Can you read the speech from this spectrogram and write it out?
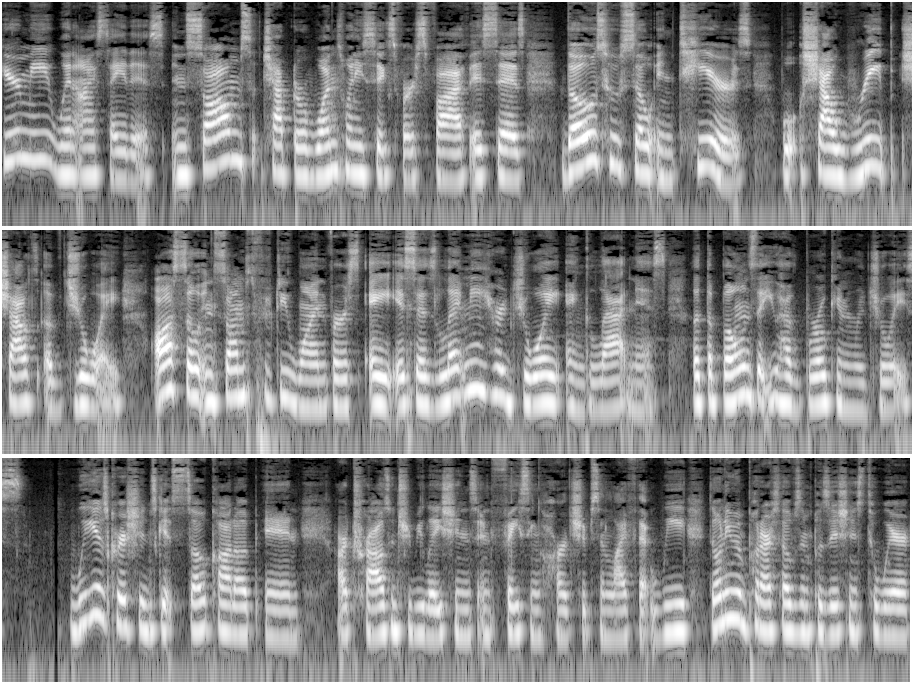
Hear me when I say this. In Psalms chapter 126, verse 5, it says, Those who sow in tears will, shall reap shouts of joy. Also in Psalms 51, verse 8, it says, Let me hear joy and gladness. Let the bones that you have broken rejoice we as Christians get so caught up in our trials and tribulations and facing hardships in life that we don't even put ourselves in positions to where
